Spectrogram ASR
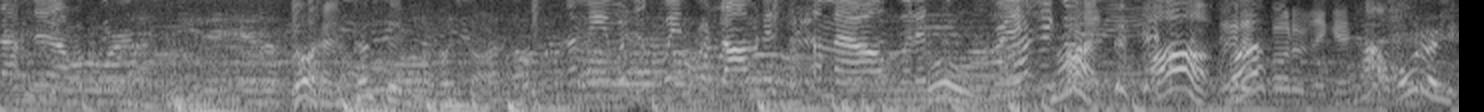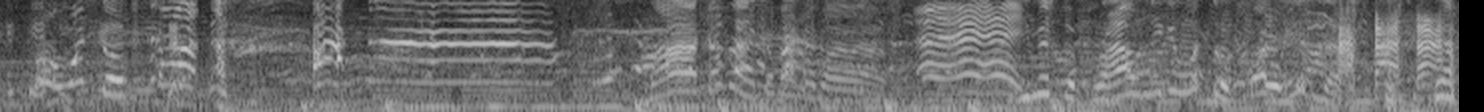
Did not, did not record. Go ahead, continue. Oh, I'm sorry. I mean, we're just waiting for Dominic to come out, but it's Bro, oh, really shut great. up, Look at photo, nigga. How old are you? Bro, what the fuck? Nah, come back, come back, come back. Hey, hey, hey. You hey. Mr. Proud, nigga? What the fuck is that?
